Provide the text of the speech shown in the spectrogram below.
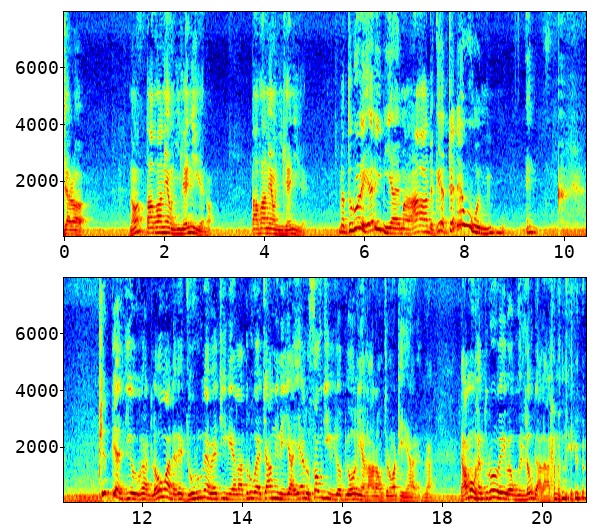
ကြတော့နော်တာဖားနှစ်ယောက်ညီလဲညီရယ်နော်တာဖားနှစ်ယောက်ညီလဲညီတယ်မြတ်သူတို့တွေအဲ့ဒီနေရာမှာအာတကယ်တဲတဲဝဝ ဖြစ်ပြက်ကြီးကလုံးဝတကယ်ဂျိုရူးနဲ့ပဲကြည်နေရလားသူတို့ပဲအချမ်းနေနေရရဲ့အဲ့လိုစောင့်ကြည့်ပြီးတော့ပြောနေရလားတော့ကျွန်တော်ထင်ရတယ်ခင်ဗျာဒါမှမဟုတ်သူတို့တွေပဲဝင်လောက်တာလားလည်းမသိဘူးဟမ်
